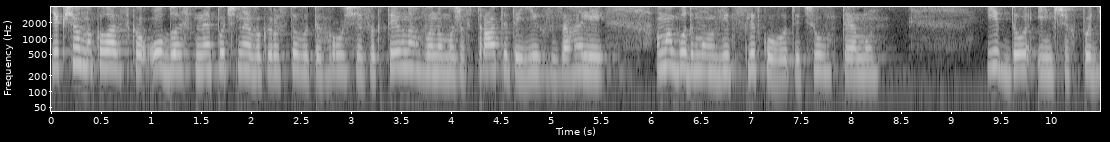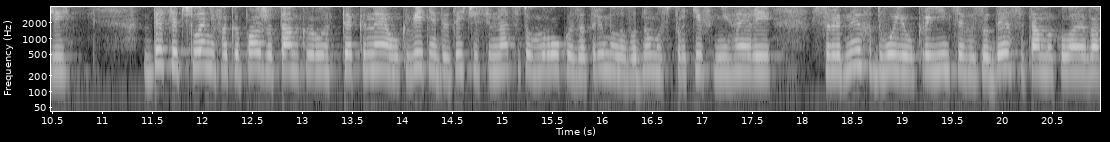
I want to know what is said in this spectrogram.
Якщо Миколаївська область не почне використовувати гроші ефективно, вона може втратити їх взагалі. А ми будемо відслідковувати цю тему. І до інших подій. Десять членів екіпажу танкеру Текне у квітні 2017 року затримали в одному з портів Нігерії. Серед них двоє українців з Одеси та Миколаєва.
